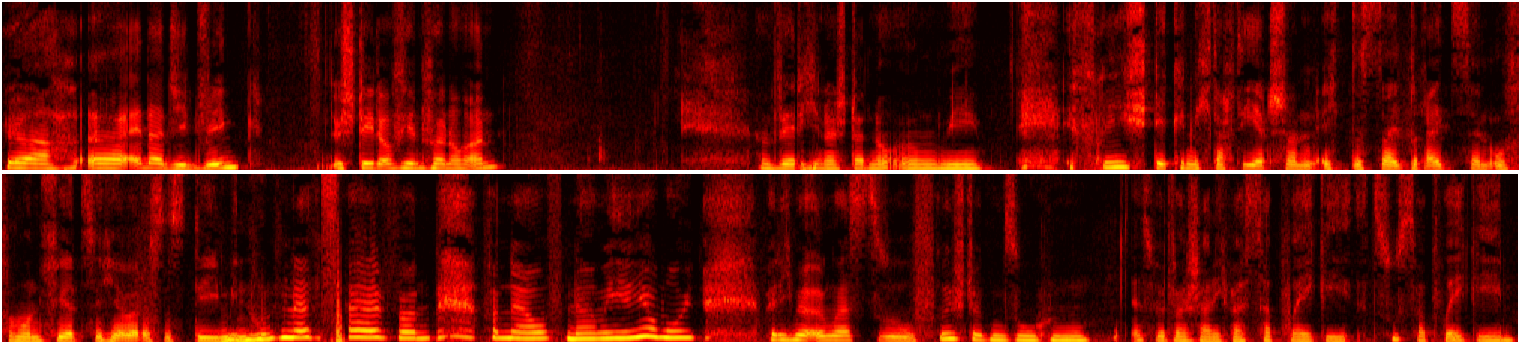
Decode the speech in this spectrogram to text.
ja, äh, Energy Drink steht auf jeden Fall noch an. Dann werde ich in der Stadt noch irgendwie frühstücken. Ich dachte jetzt schon, echt, das sei 13.45 Uhr, aber das ist die Minutenanzahl von, von der Aufnahme hier. Ja, moin. Werde ich mir irgendwas zu frühstücken suchen. Es wird wahrscheinlich bei Subway ge zu Subway gehen.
